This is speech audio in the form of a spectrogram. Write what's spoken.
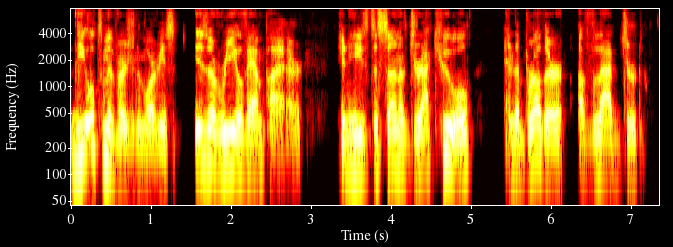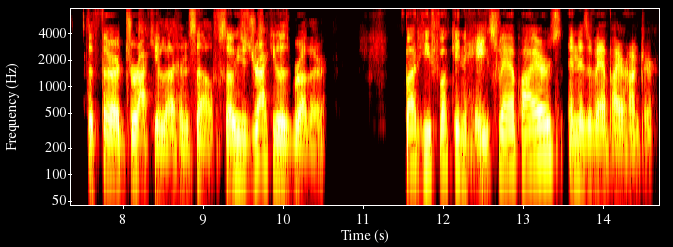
The ultimate version of Morbius is a real vampire, and he's the son of Dracul and the brother of Vlad Dr- the Third Dracula himself. So he's Dracula's brother, but he fucking hates vampires and is a vampire hunter.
